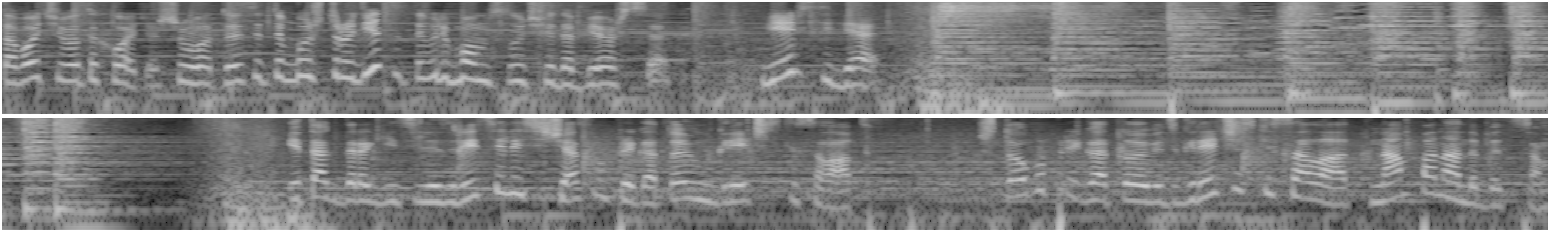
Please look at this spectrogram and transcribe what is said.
того, чего ты хочешь. Вот. То есть, если ты будешь трудиться, ты в любом случае добьешься. Верь в себя. Итак, дорогие телезрители, сейчас мы приготовим греческий салат. Чтобы приготовить греческий салат, нам понадобятся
